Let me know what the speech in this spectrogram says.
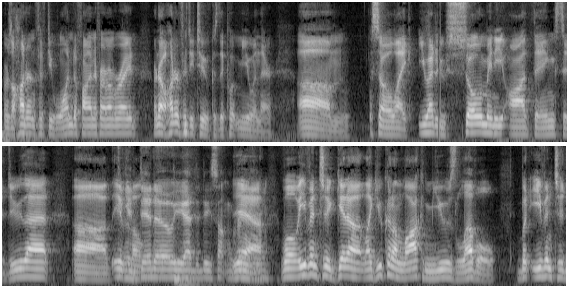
there's 151 to find if I remember right, or no 152 because they put Mew in there. Um, so like you had to do so many odd things to do that. Uh, even though, Ditto, you had to do something crazy. yeah. Well, even to get a like you could unlock Mew's level, but even to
